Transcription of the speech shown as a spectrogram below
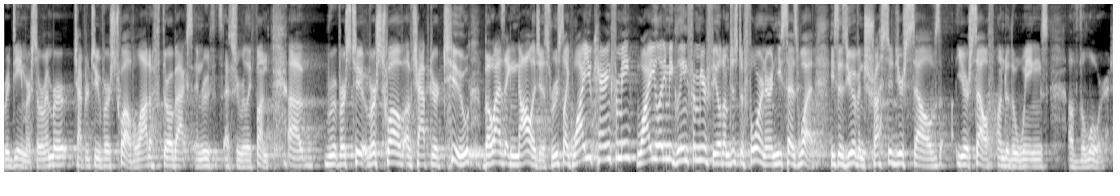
redeemer. So remember chapter 2, verse 12. A lot of throwbacks in Ruth. It's actually really fun. Uh, verse 2, verse 12 of chapter 2, Boaz acknowledges. Ruth's like, Why are you caring for me? Why are you letting me glean from your field? I'm just a foreigner. And he says, What? He says, You have entrusted yourselves yourself under the wings of the Lord.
